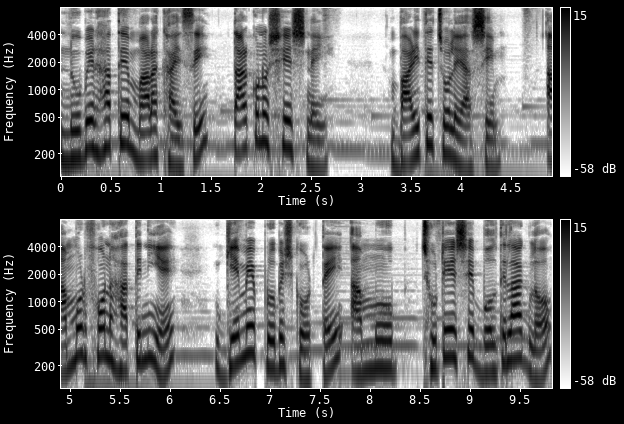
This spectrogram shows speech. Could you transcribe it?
নুবের হাতে মারা খাইছি, তার কোনো শেষ নেই। বাড়িতে চলে আসি। আম্মুর ফোন হাতে নিয়ে গেমে প্রবেশ করতেই আম্মু ছুটে এসে বলতে লাগল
